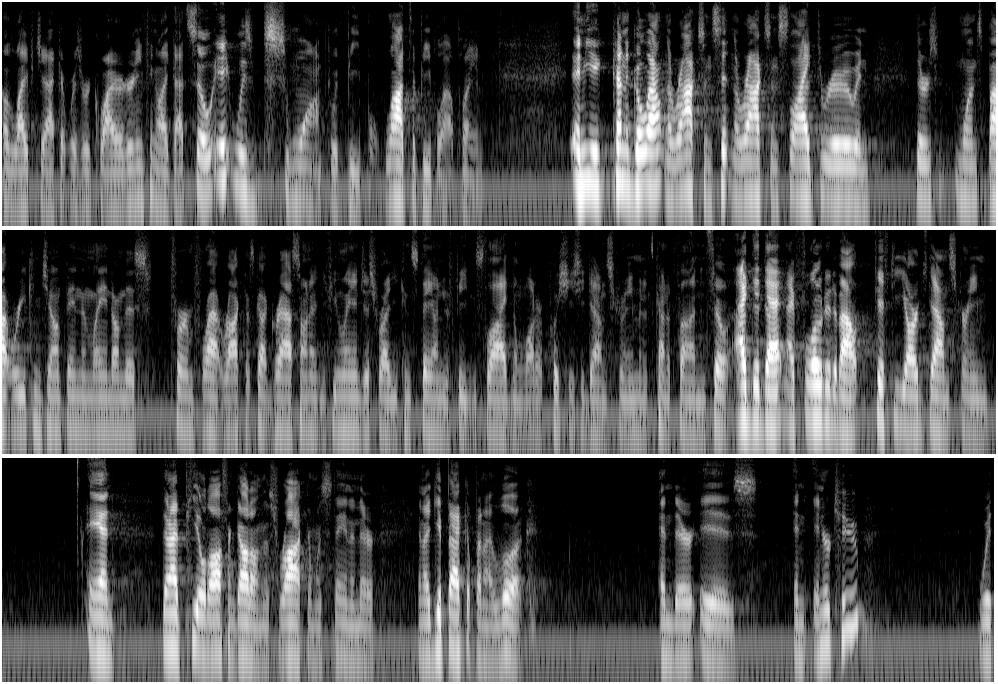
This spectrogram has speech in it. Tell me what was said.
a life jacket was required or anything like that. So it was swamped with people, lots of people out playing and you kind of go out in the rocks and sit in the rocks and slide through. And there's one spot where you can jump in and land on this firm, flat rock that's got grass on it. And if you land just right, you can stay on your feet and slide, and the water pushes you downstream, and it's kind of fun. And so I did that, and I floated about 50 yards downstream. And then I peeled off and got on this rock and was standing there. And I get back up and I look, and there is an inner tube with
